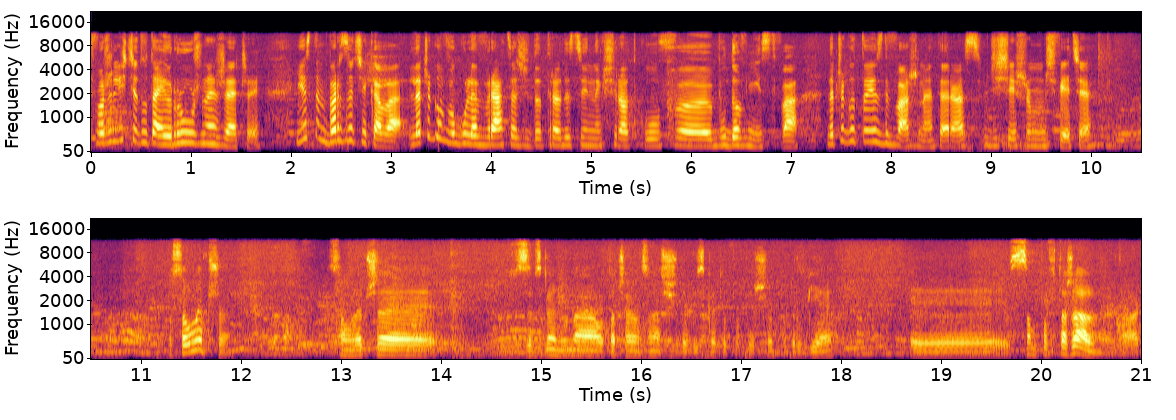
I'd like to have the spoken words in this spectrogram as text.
Tworzyliście tutaj różne rzeczy. Jestem bardzo ciekawa, dlaczego w ogóle wracać do tradycyjnych środków e, budownictwa? Dlaczego to jest ważne teraz w dzisiejszym świecie? Bo są lepsze. Są lepsze ze względu na otaczające nas środowisko, to po pierwsze. Po drugie, yy, są powtarzalne, tak?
